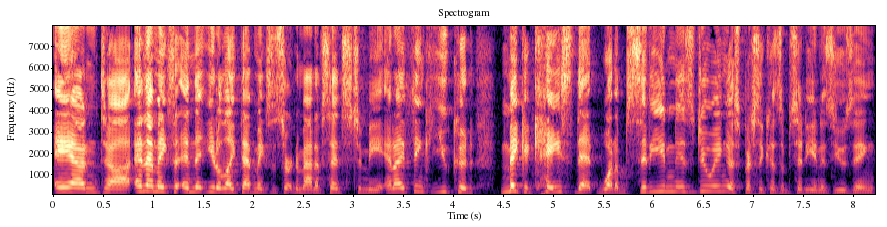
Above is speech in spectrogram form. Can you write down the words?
and uh and that makes and that you know like that makes a certain amount of sense to me and i think you could make a case that what obsidian is doing especially because obsidian is using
